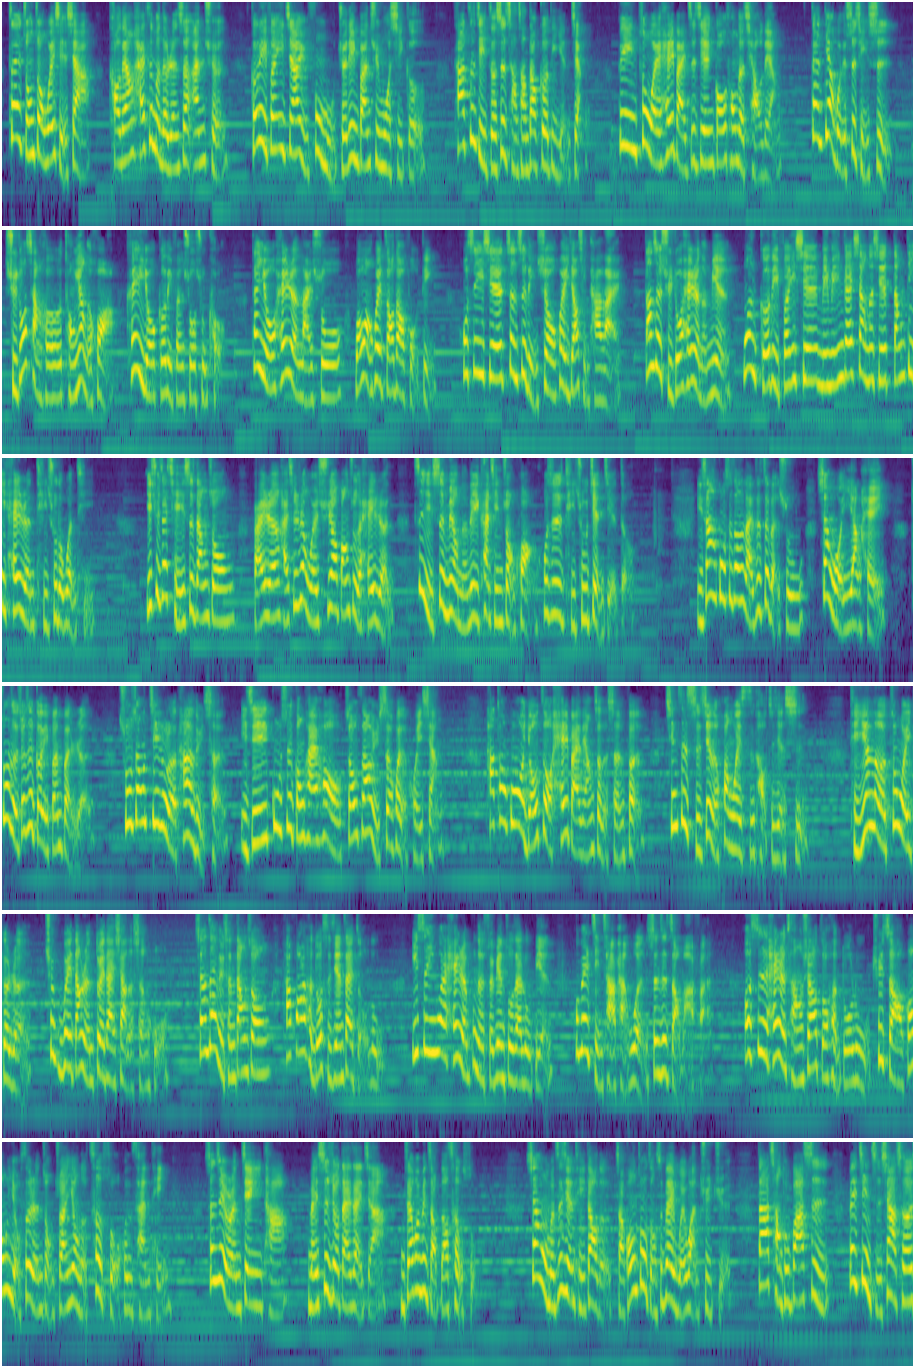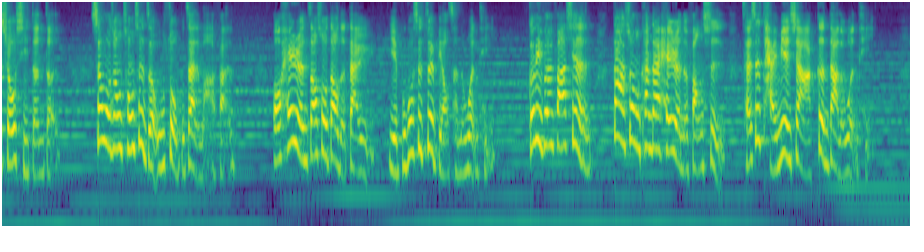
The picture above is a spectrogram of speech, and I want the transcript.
在种种威胁下，考量孩子们的人身安全，格里芬一家与父母决定搬去墨西哥。他自己则是常常到各地演讲，并作为黑白之间沟通的桥梁。但吊诡的事情是，许多场合同样的话可以由格里芬说出口，但由黑人来说，往往会遭到否定，或是一些政治领袖会邀请他来。当着许多黑人的面问格里芬一些明明应该向那些当地黑人提出的问题，也许在潜意识当中，白人还是认为需要帮助的黑人自己是没有能力看清状况或是提出见解的。以上的故事都是来自这本书《像我一样黑》，作者就是格里芬本人。书中记录了他的旅程以及故事公开后周遭与社会的回响。他透过游走黑白两者的身份，亲自实践了换位思考这件事。体验了作为一个人却不被当人对待下的生活，像在旅程当中，他花了很多时间在走路。一是因为黑人不能随便坐在路边，会被警察盘问，甚至找麻烦；二是黑人常常需要走很多路去找供有色人种专用的厕所或者餐厅，甚至有人建议他没事就待在家，你在外面找不到厕所。像我们之前提到的，找工作总是被委婉拒绝，搭长途巴士被禁止下车休息等等。生活中充斥着无所不在的麻烦，而黑人遭受到的待遇也不过是最表层的问题。格里芬发现，大众看待黑人的方式才是台面下更大的问题。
